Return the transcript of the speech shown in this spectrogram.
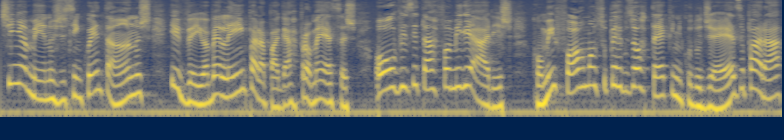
tinha menos de 50 anos e veio a Belém para pagar promessas ou visitar familiares, como informa o supervisor técnico do DIESE Pará,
